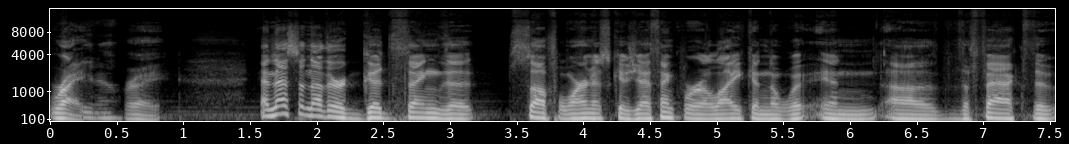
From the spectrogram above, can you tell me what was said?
Right. You know. Right. And that's another good thing that self awareness gives you. I think we're alike in the in uh, the fact that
